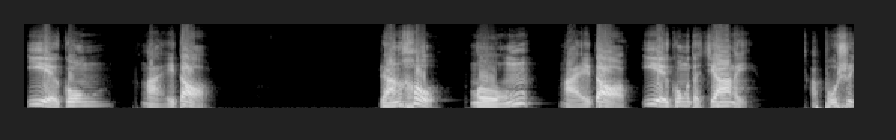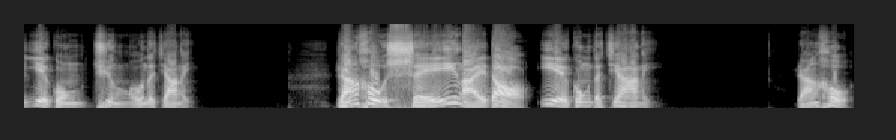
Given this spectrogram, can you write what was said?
叶公来到，然后龙来到叶公的家里啊，不是叶公去龙的家里。然后谁来到叶公的家里？然后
